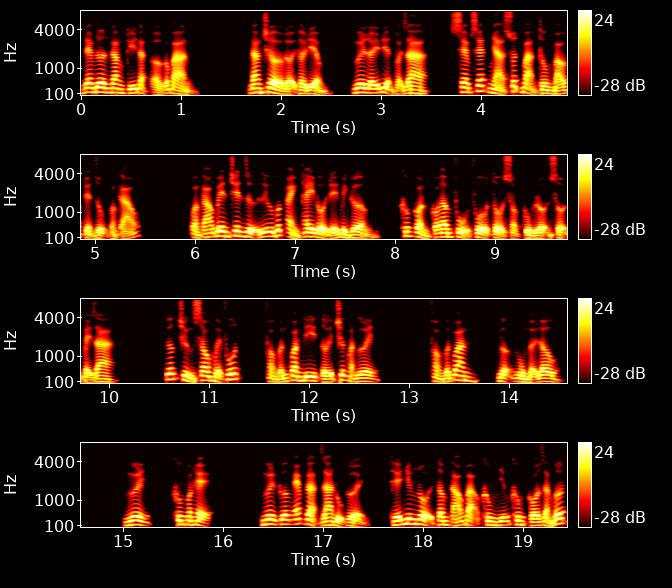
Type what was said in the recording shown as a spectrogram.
đem đơn đăng ký đặt ở các bàn. Đang chờ đợi thời điểm, ngươi lấy điện thoại ra xem xét nhà xuất bản thông báo tuyển dụng quảng cáo. Quảng cáo bên trên dự lưu bức ảnh thay đổi đến bình thường, không còn có âm phủ phổ tổ sọc cùng lộn xộn bày ra. Ước chừng sau mười phút, phỏng vấn quan đi tới trước mặt ngươi. Phỏng vấn quan, ngượng ngùng đợi lâu. Ngươi, không quan hệ. Ngươi cưỡng ép gạt ra nụ cười, thế nhưng nội tâm táo bạo không những không có giảm bớt,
